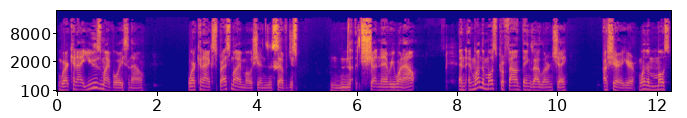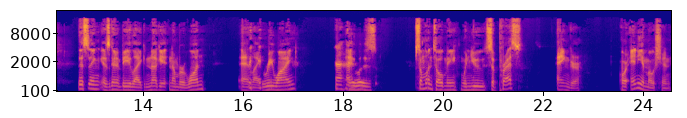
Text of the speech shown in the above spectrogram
Where can I use my voice now? where can I express my emotions instead of just n- shutting everyone out? And and one of the most profound things I learned, Shay, I'll share it here. One of the most this thing is going to be like nugget number one, and like rewind. Uh-huh. It was someone told me when you suppress anger or any emotion,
